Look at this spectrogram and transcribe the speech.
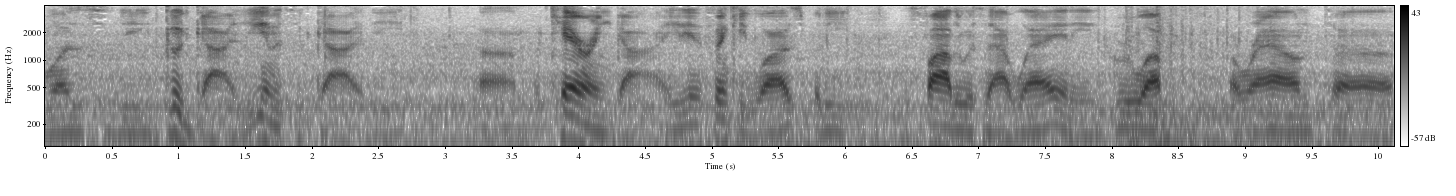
was the good guy, the innocent guy, the, um, caring guy. He didn't think he was, but he his father was that way, and he grew up around uh,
